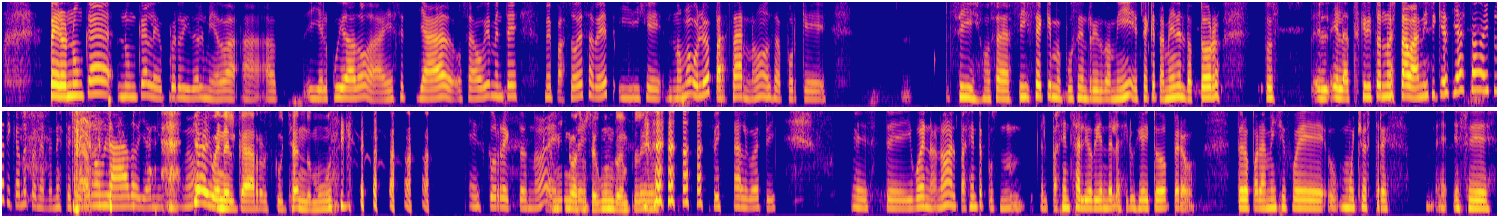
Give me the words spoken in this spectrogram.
pero nunca, nunca le he perdido el miedo a, a- a- y el cuidado a ese, ya, o sea, obviamente me pasó esa vez y dije, no me vuelve a pasar, ¿no? O sea, porque sí, o sea, sí sé que me puse en riesgo a mí, sé que también el doctor, pues, el, el adscrito no estaba, ni siquiera, ya estaba ahí platicando con el anestesiólogo a un lado, ya ni, ¿no? Ya iba en el carro escuchando música, Es correcto, ¿no? camino a su Este, segundo empleo. sí, algo así. Este, y bueno, ¿no? Al paciente, pues mm, el paciente salió bien de la cirugía y todo, pero, pero para mí sí fue mucho estrés, e- ese,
